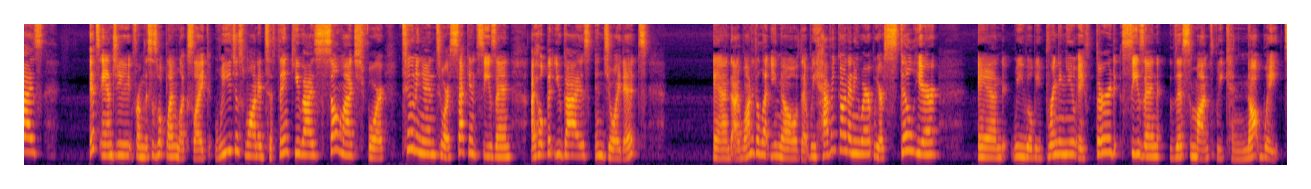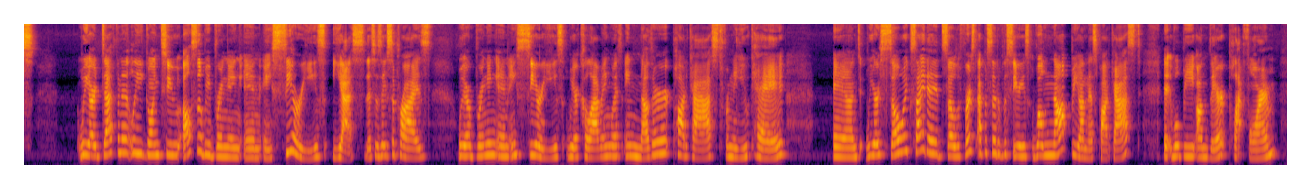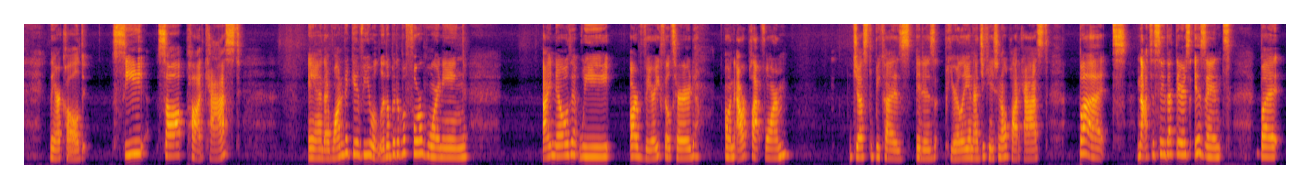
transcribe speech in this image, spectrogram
guys, it's Angie from This Is What Blind Looks Like. We just wanted to thank you guys so much for tuning in to our second season. I hope that you guys enjoyed it. And I wanted to let you know that we haven't gone anywhere. We are still here. And we will be bringing you a third season this month. We cannot wait. We are definitely going to also be bringing in a series. Yes, this is a surprise. We are bringing in a series. We are collabing with another podcast from the UK. And we are so excited. So, the first episode of the series will not be on this podcast, it will be on their platform. They are called Seesaw Podcast and I wanted to give you a little bit of a forewarning. I know that we are very filtered on our platform just because it is purely an educational podcast, but not to say that theirs isn't, but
